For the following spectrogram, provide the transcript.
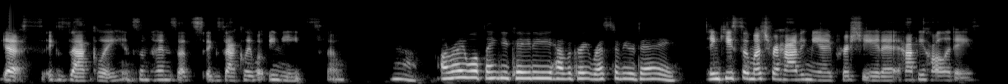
Yes, exactly. And sometimes that's exactly what we need. So, yeah. All right. Well, thank you, Kati. Have a great rest of your day. Thank you so much for having me. I appreciate it. Happy holidays.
